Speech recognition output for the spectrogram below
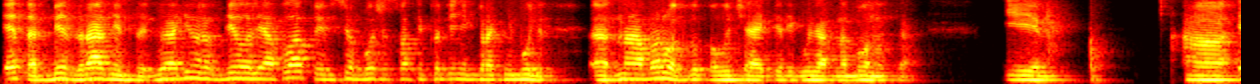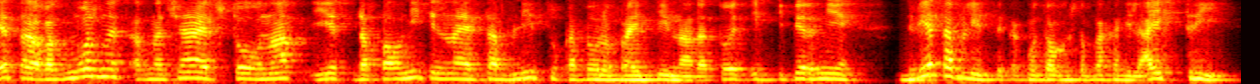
Это без разницы. Вы один раз сделали оплату, и все, больше с вас никто денег брать не будет. Э, наоборот, вы получаете регулярно бонусы. И а, эта возможность означает, что у нас есть дополнительная таблицу, которую пройти надо. То есть их теперь не две таблицы, как мы только что проходили, а их три.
